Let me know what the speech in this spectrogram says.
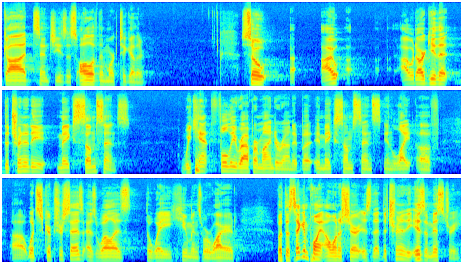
God sent Jesus. All of them work together. So uh, I, I would argue that the Trinity makes some sense. We can't fully wrap our mind around it, but it makes some sense in light of uh, what Scripture says as well as the way humans were wired. But the second point I want to share is that the Trinity is a mystery.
